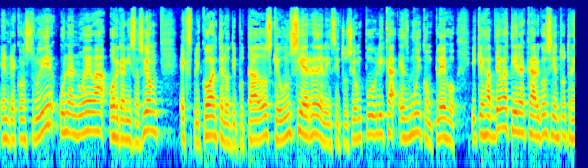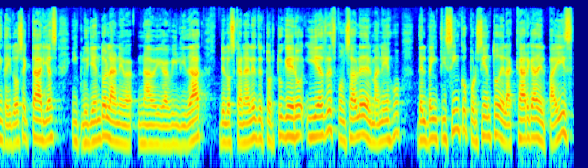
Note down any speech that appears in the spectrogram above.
en reconstruir una nueva organización. Explicó ante los diputados que un cierre de la institución pública es muy complejo y que Habdeba tiene a cargo 132 hectáreas, incluyendo la navegabilidad de los canales de Tortuguero y es responsable del manejo del 25% de la carga del país,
